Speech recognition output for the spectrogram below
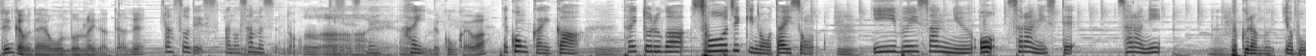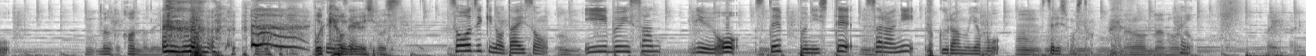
前回もダイヤモンドオンラインだったよね。あそうです。あのサムスンのうん記事ですね、あはい。うん。で今回は？で今回がうん。タイトルが掃除機のダイソン。うん。EV 参入をさらにしてさらにうん。膨らむ野望。うん。なんか噛んだね。もう一回お願いします掃除機のダイソンうん。EV 参入をステップにして、うん。さらに膨らむ野望、うん。失礼しました。なるほどなるほど。はい。はいはいはい。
